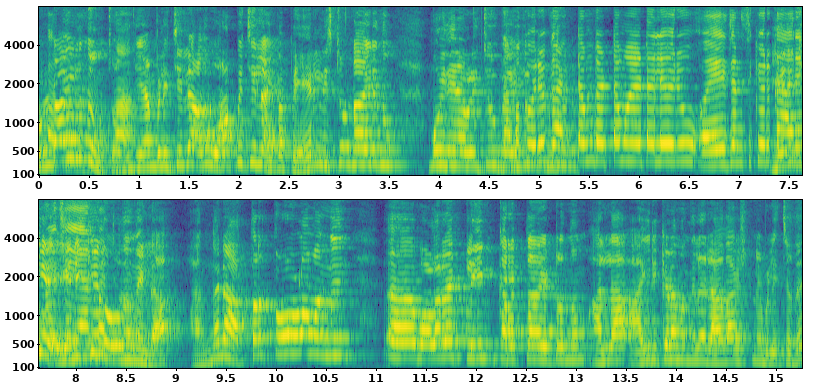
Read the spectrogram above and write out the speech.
ഉണ്ടായിരുന്നു. ചോദ്യം ചെയ്യാൻ വിളിച്ചില്ല അത് ഉറപ്പിച്ചില്ല. ഇപ്പൊ പേര് ലിസ്റ്റ് ഉണ്ടായിരുന്നു. മൊയ്തീനെ വിളിച്ചു നമുക്കൊരു ഘട്ടം ഘട്ടമായിട്ടല്ലേ ഒരു ഏജൻസിക്ക് ഒരു എനിക്ക് എനിക്ക് തോന്നുന്നില്ല. അങ്ങനെ അത്രത്തോളം അങ്ങ് വളരെ ക്ലീൻ കറക്റ്റ് ആയിട്ടൊന്നും അല്ല ആയിരിക്കണമെന്നില്ല രാധാകൃഷ്ണനെ വിളിച്ചത്.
